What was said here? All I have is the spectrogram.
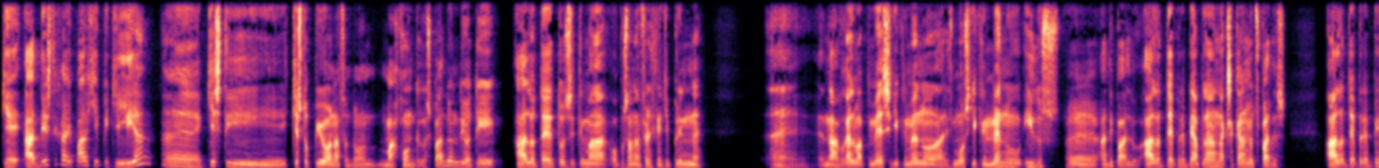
και αντίστοιχα υπάρχει ποικιλία ε, και, στη, και στο ποιόν αυτών των μαχών τέλος πάντων διότι άλλοτε το ζήτημα όπως αναφέρθηκα και πριν είναι να βγάλουμε από τη μέση συγκεκριμένο αριθμό συγκεκριμένου είδους ε, αντιπάλου. Άλλοτε πρέπει απλά να ξεκάνουμε τους πάντες άλλοτε πρέπει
